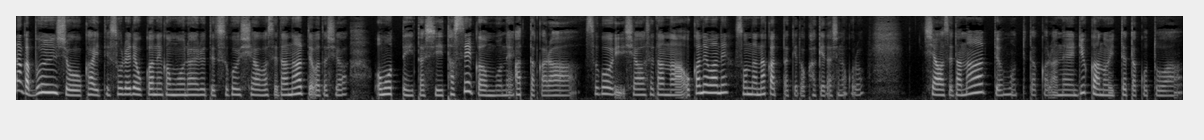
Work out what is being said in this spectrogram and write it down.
なんか文章を書いてそれでお金がもらえるってすごい幸せだなって私は思っていたし達成感もねあったからすごい幸せだな。お金はねそんななかったけど駆け出しの頃。幸せだなって思ってたからね。リュカの言ってたことは、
